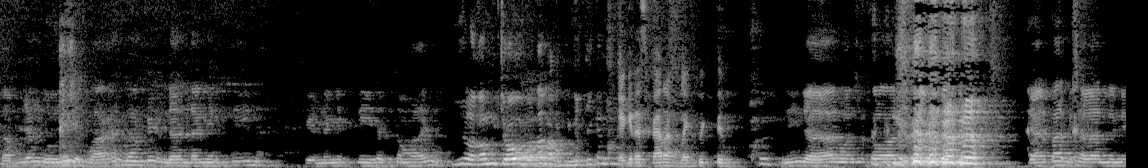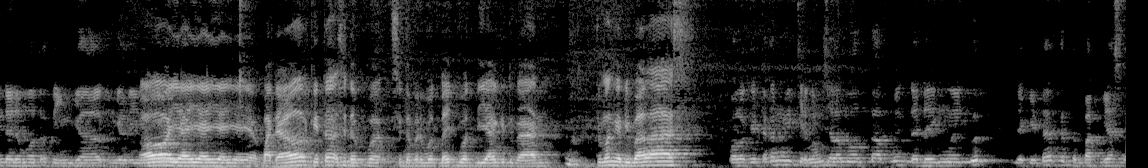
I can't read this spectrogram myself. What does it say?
tapi yang dulu ya parah bang kayak nggak nggak ngerti nah. Kayak ngerti satu sama lain nah. Gila kamu cowok buat apa kamu ngerti kan. Kayak kita sekarang blank victim. Enggak maksud kalau ada jangan pak misalnya ini ada motor tinggal tinggal di oh iya iya iya iya iya. padahal kita sudah sudah berbuat baik buat dia gitu kan. Cuman nggak dibalas. Kalau kita kan mikir kalau misalnya mau update ada yang mau ikut ya kita ke tempat biasa.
